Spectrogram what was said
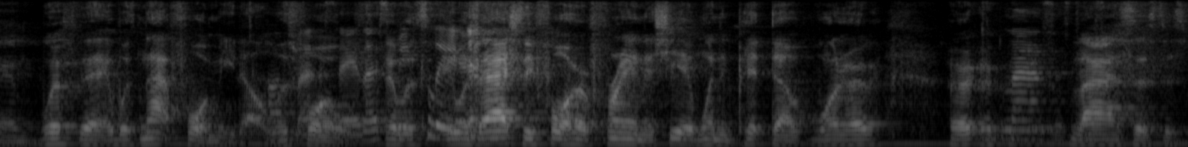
and with that, it was not for me though. It was, was for say, it was clear. it was actually for her friend that she had went and picked up one of her, her, her Line sisters. line sisters.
